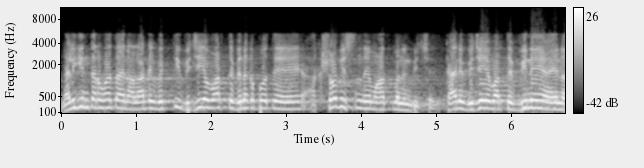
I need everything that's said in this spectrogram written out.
నలిగిన తర్వాత ఆయన అలాంటి వ్యక్తి విజయవార్త వినకపోతే అక్షోభిస్తుందేమో ఆత్మని అనిపించేది కానీ విజయవార్త వినే ఆయన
